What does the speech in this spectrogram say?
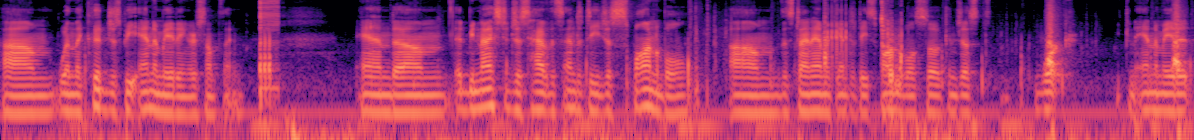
um, when they could just be animating or something. And um, it'd be nice to just have this entity just spawnable, um, this dynamic entity spawnable, so it can just work. You can animate it.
